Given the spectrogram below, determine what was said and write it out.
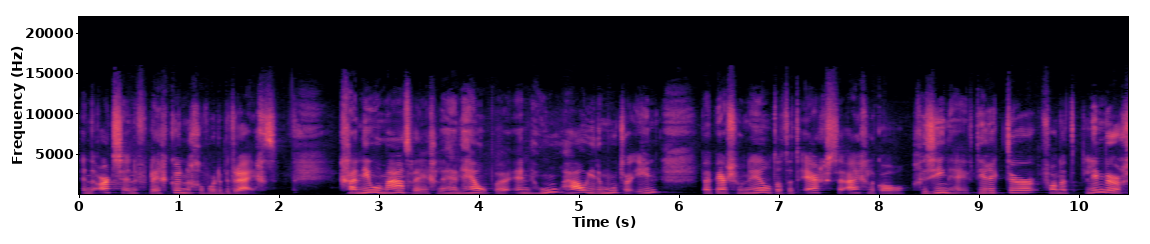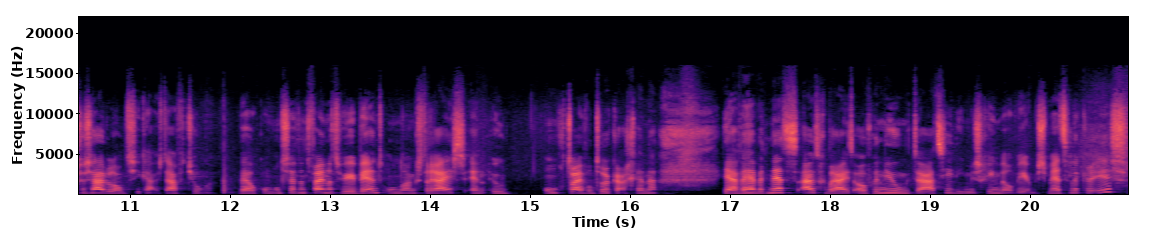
en de artsen en de verpleegkundigen worden bedreigd. Gaan nieuwe maatregelen hen helpen? En hoe hou je de moed erin bij personeel dat het ergste eigenlijk al gezien heeft? Directeur van het Limburgse Zuiderland Ziekenhuis, David Jonge. Welkom. Ontzettend fijn dat u hier bent, ondanks de reis en uw ongetwijfeld drukke agenda. Ja, we hebben het net uitgebreid over een nieuwe mutatie... die misschien wel weer besmettelijker is.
